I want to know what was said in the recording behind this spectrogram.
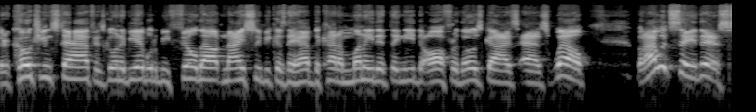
Their coaching staff is going to be able to be filled out nicely because they have the kind of money that they need to offer those guys as well. But I would say this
